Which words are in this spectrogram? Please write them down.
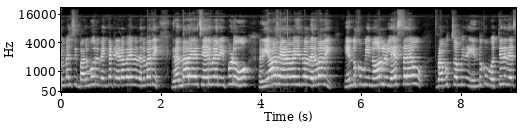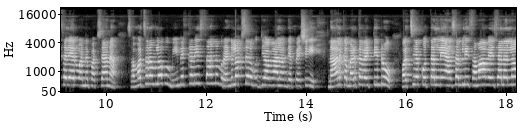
ఎమ్మెల్సీ బలమూరి వెంకట ఏడబోయిందో తెలియదు గ్రంథాలయ చైర్మన్ ఇప్పుడు రియాజ్ ఏడబోయిందో తెలియదు ఎందుకు మీ నోర్లు లేస్తలేవు? ప్రభుత్వం మీద ఎందుకు ఒత్తిడి తెస్తలేరు అన్న పక్షాన సంవత్సరంలోపు మేమెక్కడ ఇస్తాను రెండు లక్షల ఉద్యోగాలు అని చెప్పేసి నాలుక మడత పెట్టిండ్రు. వచ్చిన కొత్తల్ని అసెంబ్లీ సమావేశాలలో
